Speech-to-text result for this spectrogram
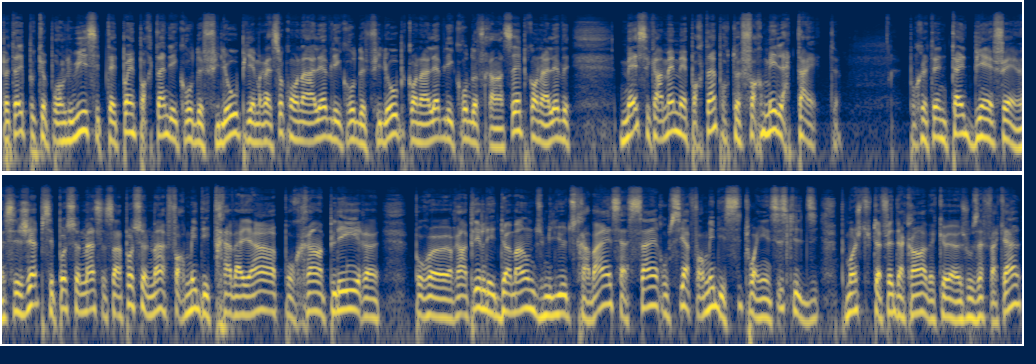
peut-être que pour lui, c'est peut-être pas important des cours de philo, puis il aimerait ça qu'on enlève les cours de philo, puis qu'on enlève les cours de français, puis qu'on enlève... Mais c'est quand même important pour te former la tête pour que tu aies une tête bien faite. Un cégep, c'est pas seulement, ça sert pas seulement à former des travailleurs pour remplir, euh, pour euh, remplir les demandes du milieu du travail, ça sert aussi à former des citoyens. C'est ce qu'il dit. Puis moi, je suis tout à fait d'accord avec euh, Joseph Facal.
